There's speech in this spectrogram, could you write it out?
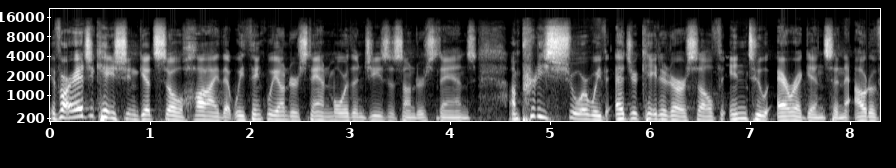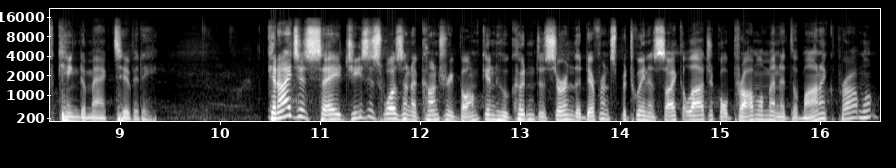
if our education gets so high that we think we understand more than Jesus understands, I'm pretty sure we've educated ourselves into arrogance and out of kingdom activity. Can I just say, Jesus wasn't a country bumpkin who couldn't discern the difference between a psychological problem and a demonic problem?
